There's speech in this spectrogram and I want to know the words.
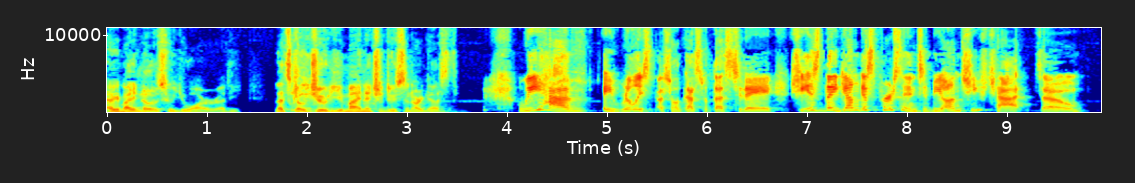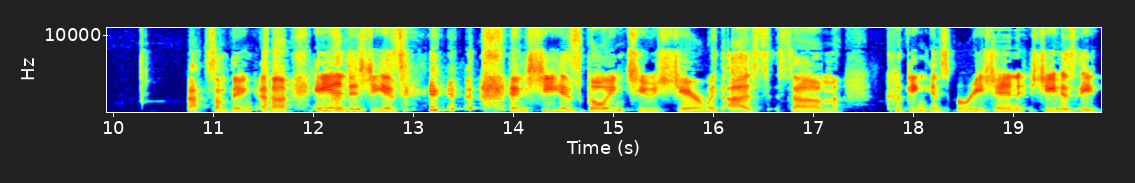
everybody knows who you are already. Let's go. Julie, you mind introducing our guest? We have a really special guest with us today. She is the youngest person to be on Chief Chat. So that's something. and she is and she is going to share with us some cooking inspiration. She is a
